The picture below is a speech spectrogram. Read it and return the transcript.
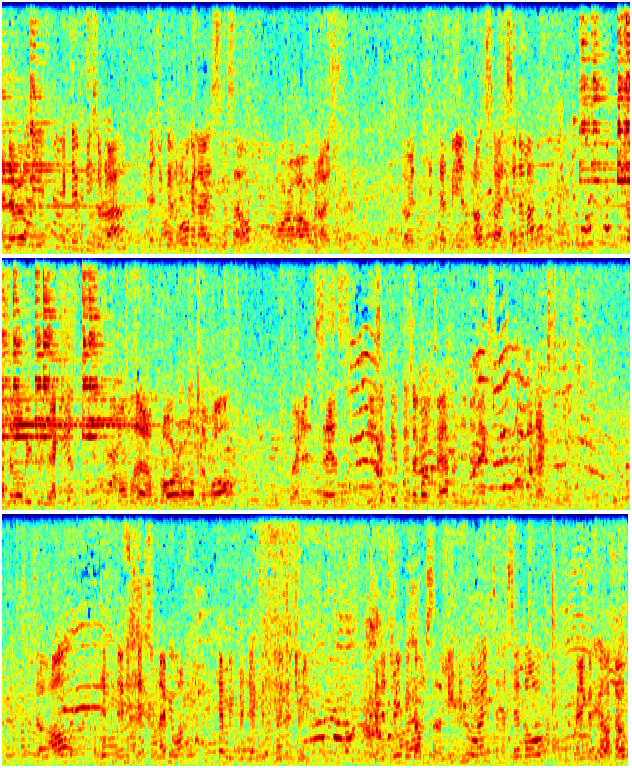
And there will be activities around that you can organize yourself or are organized. So it, it can be an outside cinema because there will be projection on the floor or on the wall where it says these activities are going to happen in the next week the next two weeks. So all different images from everyone can be projected with the tree. So the tree becomes a meeting point and a symbol where you can feel at home,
